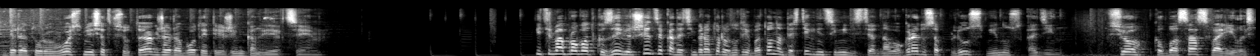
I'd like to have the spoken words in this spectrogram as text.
Температура 80, все так же работает режим конвекции. И термообработка завершится, когда температура внутри батона достигнет 71 градуса плюс-минус 1. Все, колбаса сварилась.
